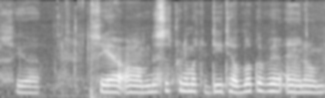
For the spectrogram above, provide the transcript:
see that? So yeah, um, this is pretty much a detailed look of it, and um,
